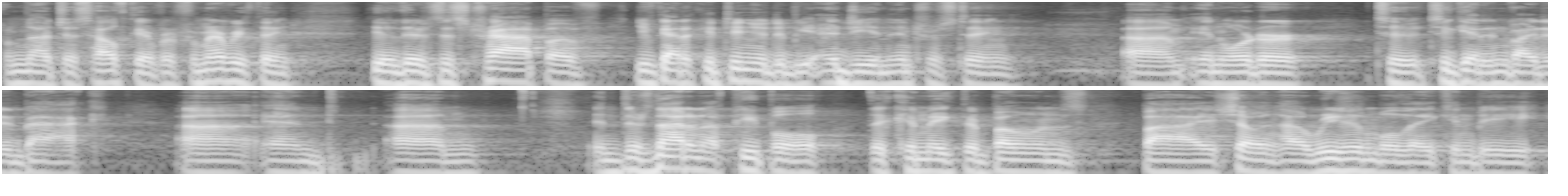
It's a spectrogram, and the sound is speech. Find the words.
from not just healthcare but from everything, you know, there's this trap of you've got to continue to be edgy and interesting um, in order to to get invited back, uh, and um, and there's not enough people that can make their bones by showing how reasonable they can be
